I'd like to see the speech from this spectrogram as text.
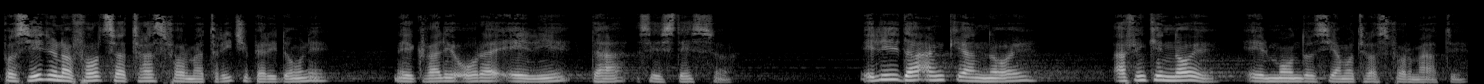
possiede una forza trasformatrice per i doni nei quali ora Egli dà se stesso. Egli dà anche a noi affinché noi e il mondo siamo trasformati.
